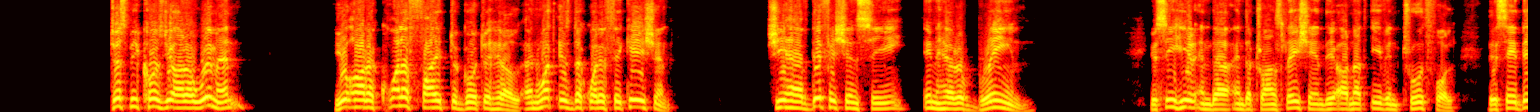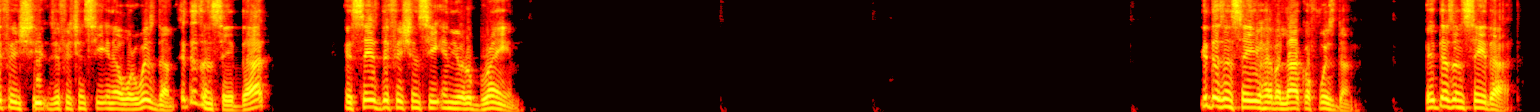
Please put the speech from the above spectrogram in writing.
Just because you are a woman, you are qualified to go to hell. And what is the qualification? She have deficiency in her brain. You see here in the in the translation they are not even truthful. They say deficiency deficiency in our wisdom. It doesn't say that. It says deficiency in your brain it doesn't say you have a lack of wisdom. It doesn't say that.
